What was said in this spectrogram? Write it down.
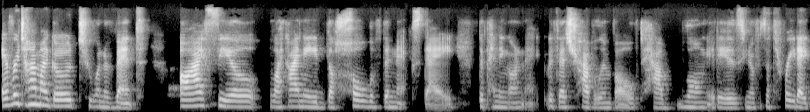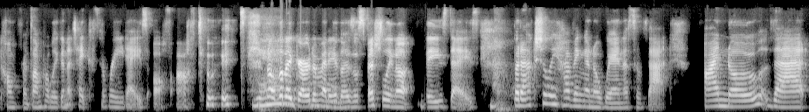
every time I go to an event, I feel like I need the whole of the next day, depending on if there's travel involved, how long it is. You know, if it's a three day conference, I'm probably going to take three days off afterwards. Yeah. Not that I go to many of those, especially not these days, but actually having an awareness of that. I know that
